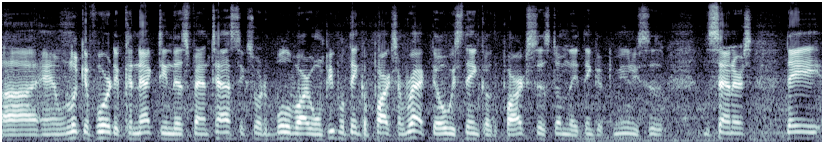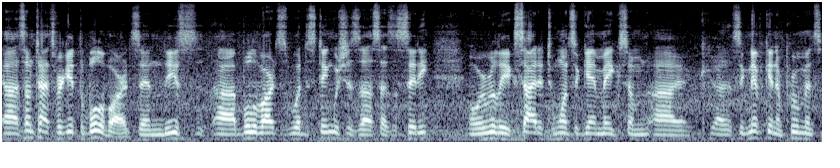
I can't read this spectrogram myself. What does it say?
uh, and we're looking forward to connecting this fantastic sort of boulevard. When people think of Parks and Rec, they always think of the park system, they think of community centers. They uh, sometimes forget the boulevards, and these uh, boulevards is what distinguishes us as a city, and we're really excited to once again make some uh, uh, significant improvements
